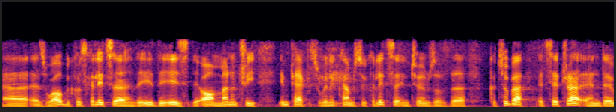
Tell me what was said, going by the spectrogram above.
uh, as well, because chalitza, there, there is there are monetary impacts when it comes to chalitza in terms of the ketubah, etc. And uh,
